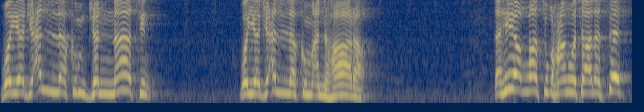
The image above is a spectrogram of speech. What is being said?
ويجعل لكم جنات ويجعل لكم أنهارا That here Allah subhanahu wa ta'ala said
